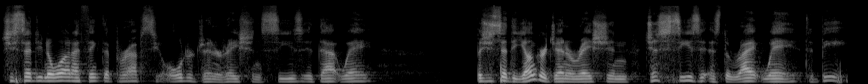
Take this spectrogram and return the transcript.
She said, You know what? I think that perhaps the older generation sees it that way. But she said the younger generation just sees it as the right way to be.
